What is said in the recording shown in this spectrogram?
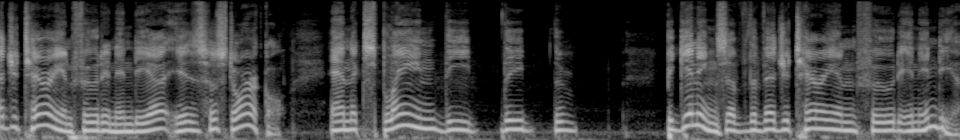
vegetarian food in India is historical. And explain the the the beginnings of the vegetarian food in India.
